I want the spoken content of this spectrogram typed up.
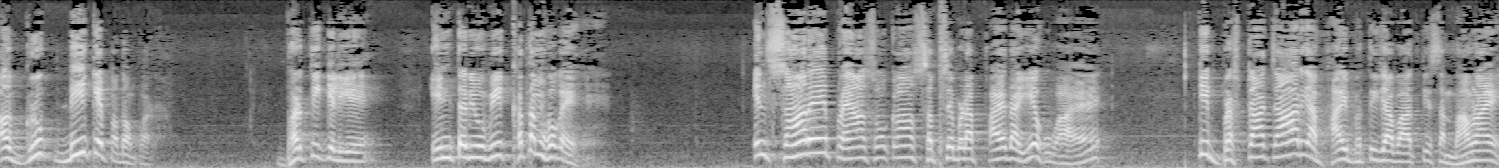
और ग्रुप डी के पदों पर भर्ती के लिए इंटरव्यू भी खत्म हो गए हैं। इन सारे प्रयासों का सबसे बड़ा फ़ायदा ये हुआ है कि भ्रष्टाचार या भाई भतीजावाद की संभावनाएँ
